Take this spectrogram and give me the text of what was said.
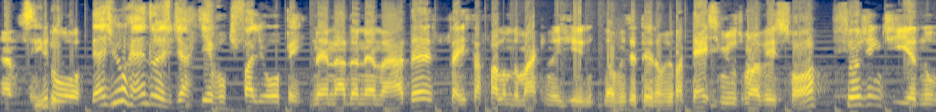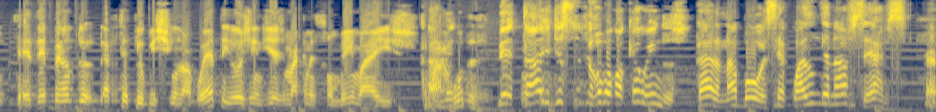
né, no Sim. servidor. 10 mil handlers de arquivo de file open. Não é nada, não é nada. Isso aí está falando máquinas de 93, 94, 10 mil de uma vez só. Se hoje em dia, no, é, dependendo do FTP, o bichinho não aguenta, e hoje em dia as máquinas são bem mais Cara. Metade disso derruba qualquer Windows. Cara, na boa, isso é quase um denial of service. É.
